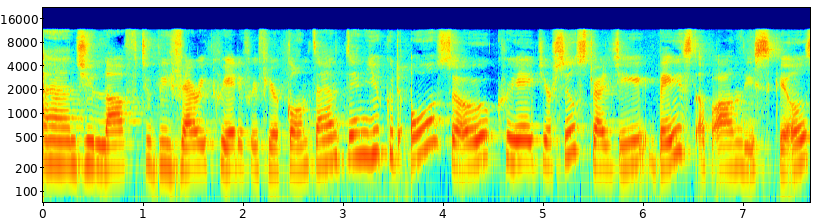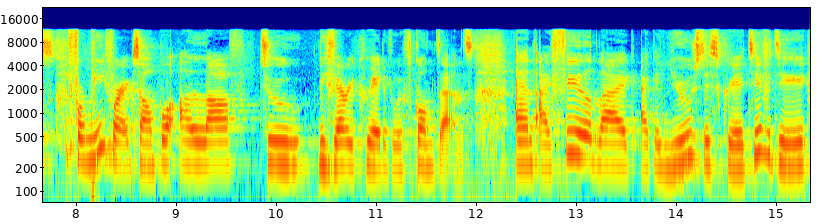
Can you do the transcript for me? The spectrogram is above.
and you love to be very creative with your content, then you could also create your sales strategy based upon these skills. For me, for example, I love to be very creative with content. And I feel like I can use this creativity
